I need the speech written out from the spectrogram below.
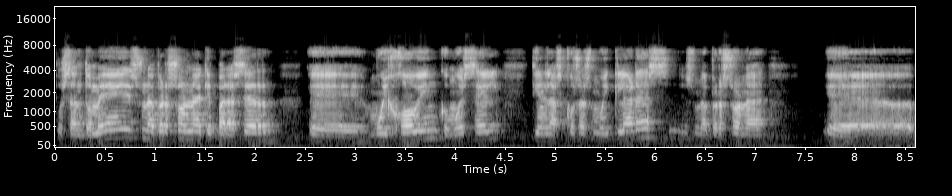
Pues Santomé es una persona que para ser eh, muy joven, como es él, tiene las cosas muy claras, es una persona eh,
